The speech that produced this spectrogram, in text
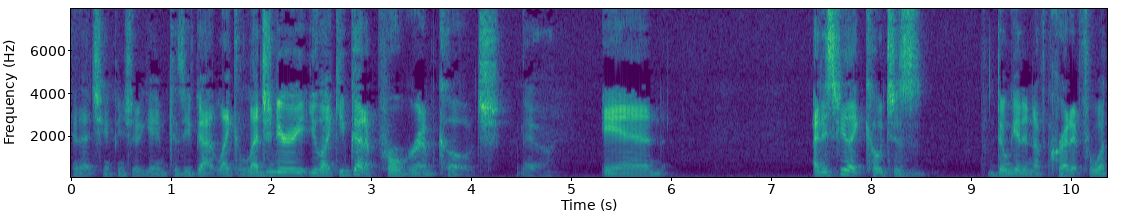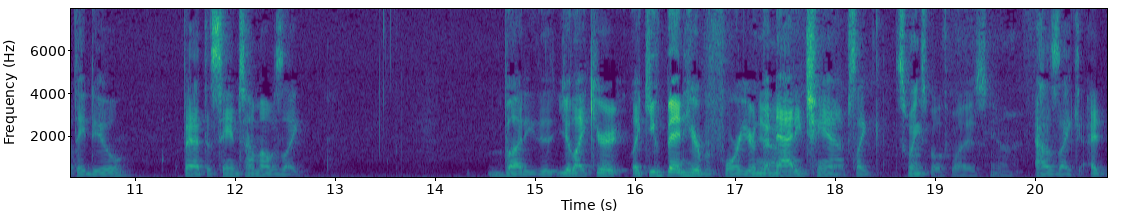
in that championship game because you've got like legendary, you like you've got a program coach, yeah, and I just feel like coaches don't get enough credit for what they do, but at the same time, I was like, buddy, you're like you're like you've been here before. You're in the Natty Champs, like swings both ways. Yeah, I was like, I,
